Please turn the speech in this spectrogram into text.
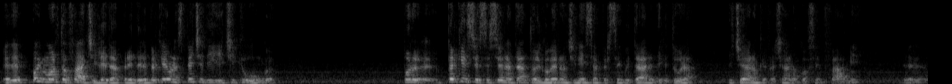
ed è poi molto facile da apprendere perché è una specie di qigong. Perché si ossessiona tanto il governo cinese a perseguitare addirittura? Dicevano che facevano cose infami eh,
